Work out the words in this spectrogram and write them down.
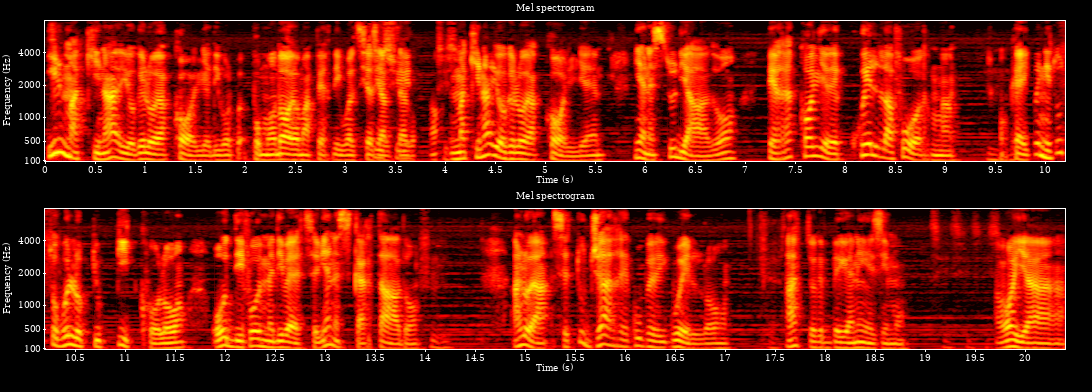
il macchinario che lo raccoglie, dico il pomodoro, ma per di qualsiasi Sì, altra sì, cosa, sì, il macchinario che lo raccoglie viene studiato per raccogliere quella forma, Mhm. ok? Quindi tutto quello più piccolo o di forme diverse viene scartato. Mhm. Allora, se tu già recuperi quello, Certo. altro che veganesimo, Sì. ma voglia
